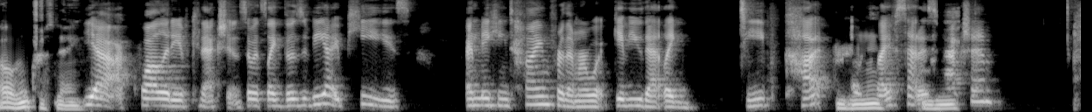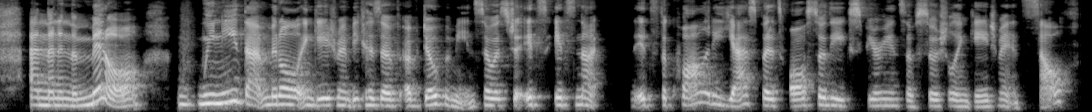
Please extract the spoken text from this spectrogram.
Oh, interesting. Yeah, quality of connection. So it's like those VIPs and making time for them are what give you that like deep cut mm-hmm. of life mm-hmm. satisfaction. Mm-hmm. And then in the middle, we need that middle engagement because of, of dopamine. So it's just, it's it's not it's the quality, yes, but it's also the experience of social engagement itself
